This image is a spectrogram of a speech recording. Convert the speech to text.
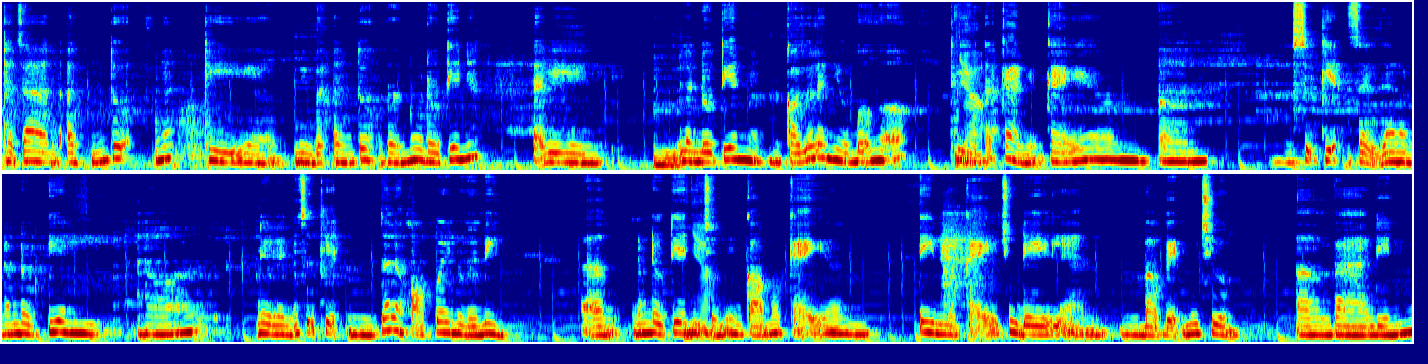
thật ra ấn tượng nhất thì mình vẫn ấn tượng với mùa đầu tiên nhất tại vì ừ. lần đầu tiên mà có rất là nhiều bỡ ngỡ thì yeah. Dạ. tất cả những cái um, sự kiện xảy ra vào năm đầu tiên nó đều là những sự kiện rất là khó quên đối với mình uh, năm đầu tiên thì yeah. Dạ. chúng mình có một cái um, team một cái chủ đề là bảo vệ môi trường uh, và đến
